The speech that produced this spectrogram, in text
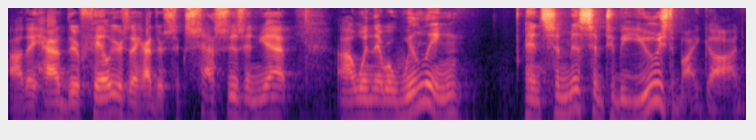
Uh, they had their failures, they had their successes, and yet uh, when they were willing and submissive to be used by God,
